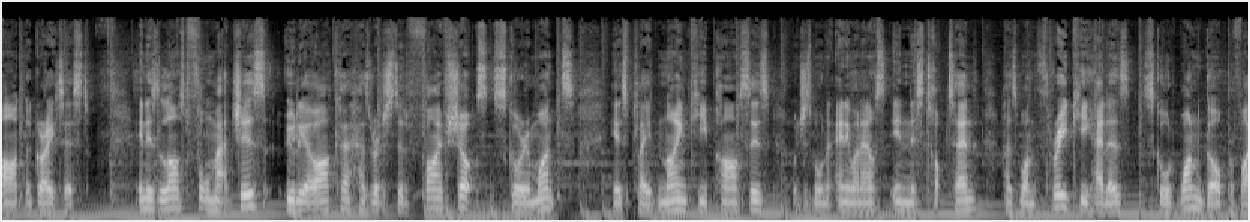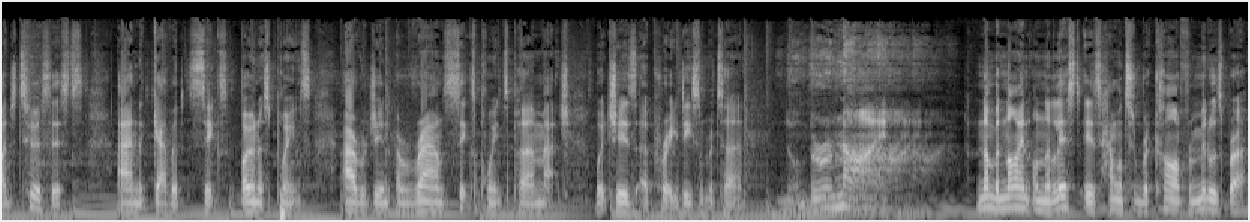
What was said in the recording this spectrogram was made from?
aren't the greatest. In his last four matches, Julio Arca has registered five shots, scoring once. He has played nine key passes, which is more than anyone else in this top 10, has won three key headers, scored one goal, provided two assists, and gathered six bonus points, averaging around six points per match, which is a pretty decent return. Number 9. Number 9 on the list is Hamilton Ricard from Middlesbrough,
